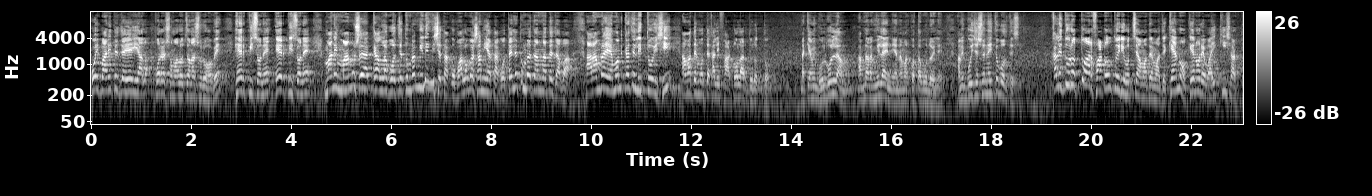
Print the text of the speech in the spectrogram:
ওই বাড়িতে যে এই পরের সমালোচনা শুরু হবে। হের পিছনে, এর পিছনে। মানে মানুষকে আল্লাহ বলছে, তোমরা মিলেমিশে থাকো, ভালোবাসা নিয়ে থাকো, তাইলে তোমরা জান্নাতে যাবা। আর আমরা এমন কাজে লিপ্ত হইছি, আমাদের মধ্যে খালি ফাটল আর দূরত্ব। নাকি আমি ভুল বললাম? আপনারা মিলাই নেন আমার কথা ভুল হইলে। আমি বুঝে শুনেই তো বলতেছি। খালি দূরত্ব আর ফাটল তৈরি হচ্ছে আমাদের মাঝে। কেন? কেন রে ভাই? কি স্বার্থ?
